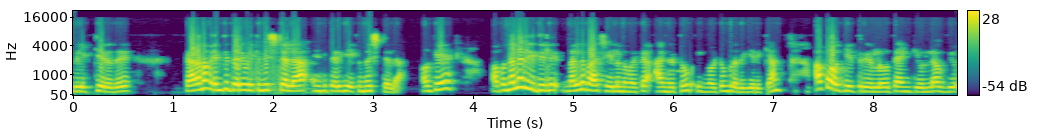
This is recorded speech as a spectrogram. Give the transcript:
വിളിക്കരുത്. കാരണം എനിക്ക് തെറി വിളിക്കുന്ന ഇഷ്ടമല്ല എനിക്ക് തെറി കേൾക്കുന്ന ഇഷ്ടമല്ല ഓക്കെ അപ്പൊ നല്ല രീതിയിൽ നല്ല ഭാഷയിൽ നമുക്ക് അങ്ങോട്ടും ഇങ്ങോട്ടും പ്രതികരിക്കാം. അപ്പൊ ഓക്കെ ഇത്രയേ ഉള്ളൂ. താങ്ക് യു ലവ് യു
